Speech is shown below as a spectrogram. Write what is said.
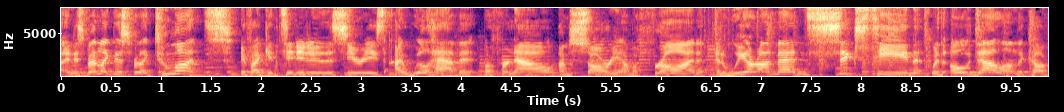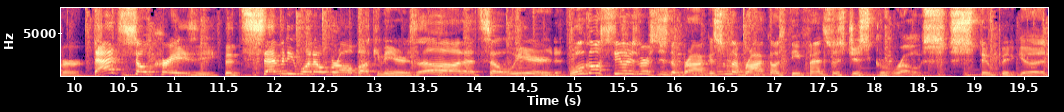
And it's been like this for like two months. If I continue to do this series, I will have it, but for now, I'm sorry, I'm a fraud. And we are on Madden 16 with Odell on the cover. That's so crazy. The 71 overall Buccaneers. Oh, that's so weird. We'll go Steelers versus the Broncos. From the Broncos defense was just gross. Stupid good.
